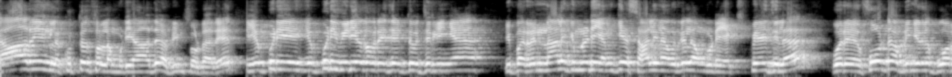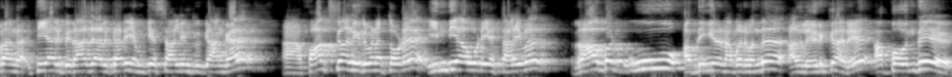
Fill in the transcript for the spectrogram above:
யாரும் எங்களை குத்தம் சொல்ல முடியாது அப்படின்னு சொல்றாரு. எப்படி எப்படி வீடியோ கவரேஜ் எடுத்து வச்சிருக்கீங்க? இப்ப ரெண்டு நாளைக்கு முன்னாடி எம் கே ஸ்டாலின் அவர்கள் அவங்களுடைய எக்ஸ் பேஜ்ல ஒரு போட்டோ அப்படிங்கறத போடுறாங்க. டிஆர்பி ராஜா இருக்காரு எம் கே ஸ்டாலின் இருக்காங்க. ஃபாக்ஸ்கான் நிறுவனத்தோட இந்தியாவுடைய தலைவர் ராபர்ட் ஊ அப்படிங்கிற நபர் வந்து அதுல இருக்காரு. அப்போ வந்து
